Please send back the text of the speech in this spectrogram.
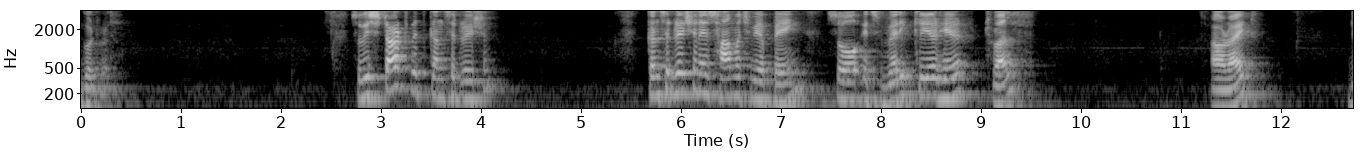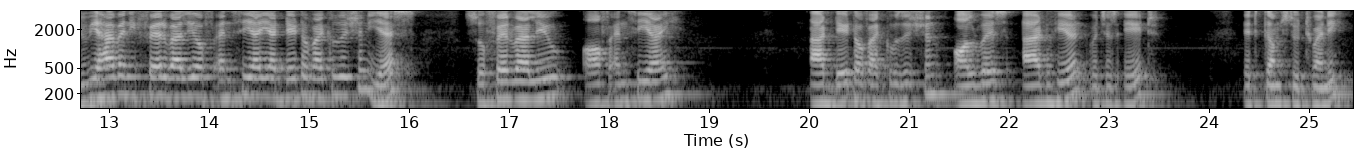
goodwill. So we start with consideration. Consideration is how much we are paying. So it's very clear here, 12. All right. Do we have any fair value of NCI at date of acquisition? Yes. So fair value of NCI at date of acquisition always add here which is 8. It comes to 20.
